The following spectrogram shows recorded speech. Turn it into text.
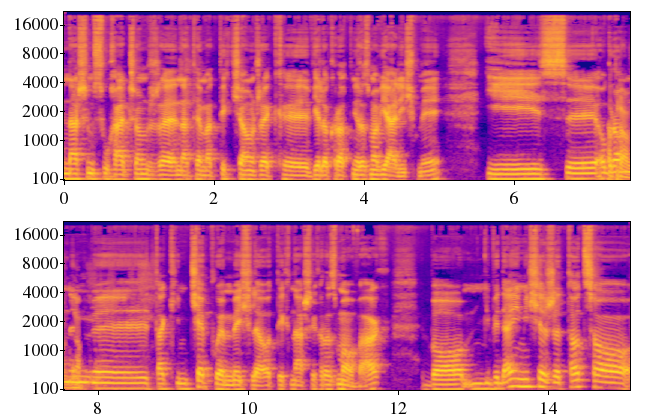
naszym słuchaczom, że na temat tych książek wielokrotnie rozmawialiśmy i z ogromnym takim ciepłem myślę o tych naszych rozmowach bo wydaje mi się, że to, co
